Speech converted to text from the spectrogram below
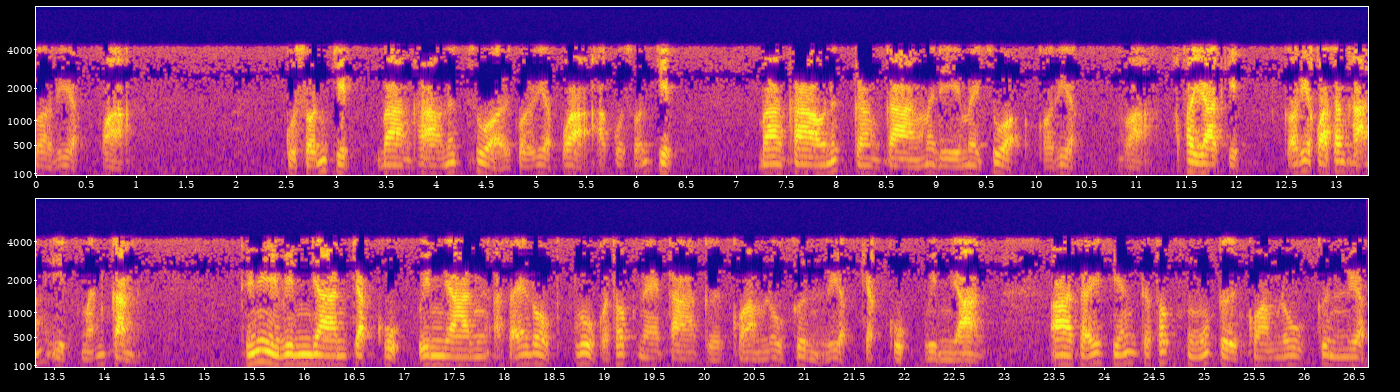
ก็เรียกว่า กุศลจิต บางข่าวนึกชั่วก็เรียกว่าอากุศลจิต บางข่าวนึกกลางกลางไม่ดีไม่ชั่ว ก็เรียกว่าอภยากิจก็เรียกว่าสังขารอีกเหมือนกัน ที่นี่วิญญาณจักขุวิญญาณอาศัยโลกรูปกระทบในตาเกิดความรู้ขึ้น เรียกจักขุวิญญาณ อาศัยเสียงกระทบหูเกิดความรู้ขึ้นเรียก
